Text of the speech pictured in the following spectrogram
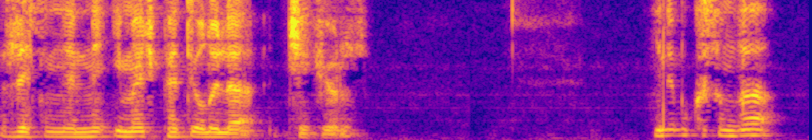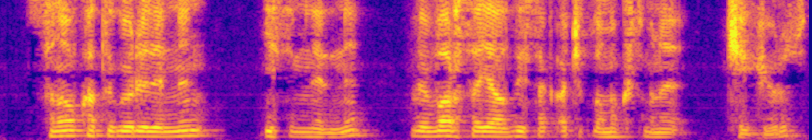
resimlerini image pet yoluyla çekiyoruz. Yine bu kısımda sınav kategorilerinin isimlerini ve varsa yazdıysak açıklama kısmını çekiyoruz.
